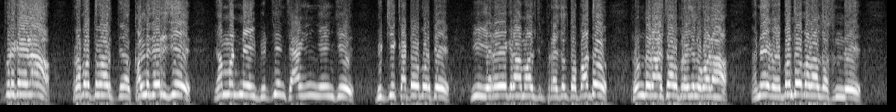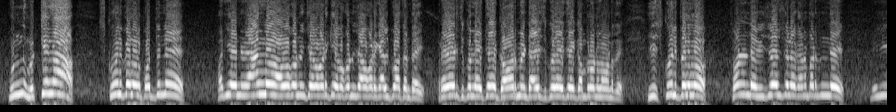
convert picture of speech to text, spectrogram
ఇప్పటికైనా ప్రభుత్వం వారు కళ్ళు తెరిచి ఎమ్మంటనే ఈ బ్రిడ్జిని శాంక్షన్ చేయించి బ్రిడ్జి కట్టకపోతే ఈ ఇరవై గ్రామాల ప్రజలతో పాటు రెండు రాష్ట్రాల ప్రజలు కూడా అనేక ఇబ్బందులు పడాల్సి వస్తుంది. ముందు ముఖ్యంగా స్కూల్ పిల్లలు పొద్దున్నే పదిహేను వ్యాన్లు ఒకటి నుంచి ఒకటికి ఒకటి నుంచి ఒకటికి వెళ్ళిపోతుంటాయి. ప్రైవేట్ స్కూల్ అయితే గవర్నమెంట్ హై స్కూల్ అయితే గంపలంలో ఉన్నది. ఈ స్కూల్ పిల్లలు చూడండి విజువల్స్లో కనపడుతుంది. ఈ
